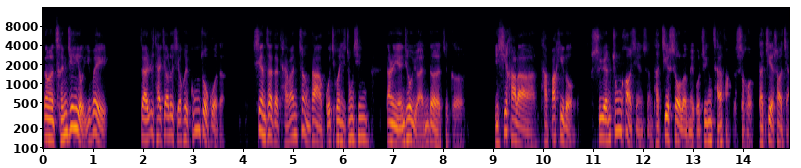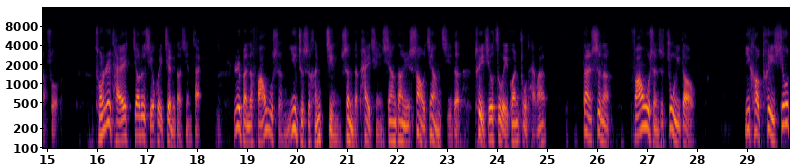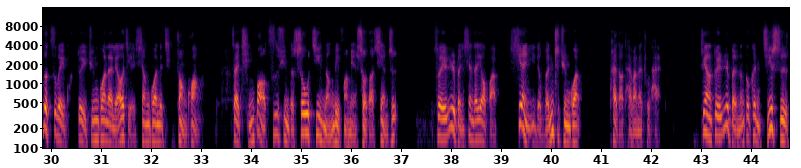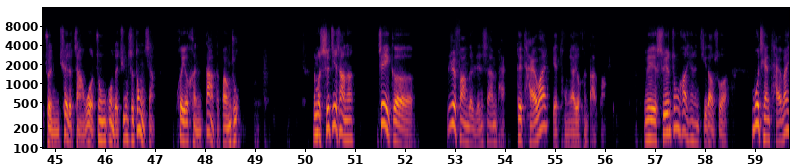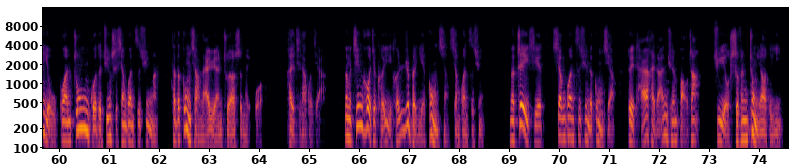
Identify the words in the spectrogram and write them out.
那么，曾经有一位在日台交流协会工作过的。现在在台湾正大国际关系中心担任研究员的这个伊西哈拉塔巴希罗石原忠浩先生，他接受了美国之音采访的时候，他介绍讲说，从日台交流协会建立到现在，日本的防务省一直是很谨慎的派遣相当于少将级的退休自卫官驻台湾，但是呢，防务省是注意到，依靠退休的自卫队军官来了解相关的情状况。在情报资讯的收集能力方面受到限制，所以日本现在要把现役的文职军官派到台湾来出台，这样对日本能够更及时、准确地掌握中共的军事动向会有很大的帮助。那么实际上呢，这个日方的人事安排对台湾也同样有很大的帮助，因为石原忠浩先生提到说，目前台湾有关中国的军事相关资讯啊。它的共享来源主要是美国，还有其他国家。那么今后就可以和日本也共享相关资讯。那这些相关资讯的共享，对台海的安全保障具有十分重要的意义。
